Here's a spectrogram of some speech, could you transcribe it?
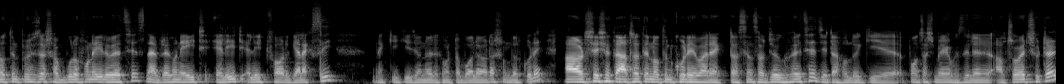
নতুন প্রসেসর সবগুলো ফোনেই রয়েছে। Snapdragon eight elite elite for Galaxy না কি কি যেন এরকম একটা বলে ওরা, সুন্দর করে। আর সেই সাথে আলট্রাতে নতুন করে এবার একটা সেন্সর যোগ হয়েছে, যেটা হলো গিয়ে পঞ্চাশ মেগাপিক্সেলের আলট্রাওয়াইড শুটার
